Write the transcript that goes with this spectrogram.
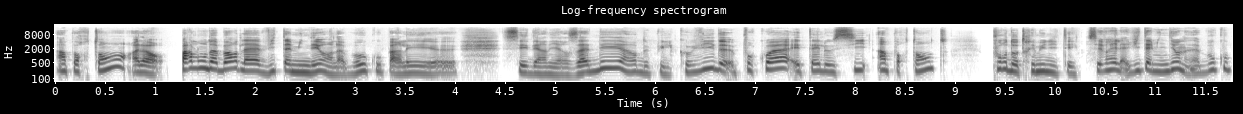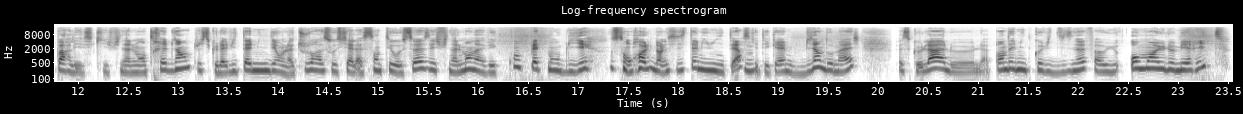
important. Alors, parlons d'abord de la vitamine D. On en a beaucoup parlé ces dernières années, hein, depuis le Covid. Pourquoi est-elle aussi importante pour notre immunité C'est vrai, la vitamine D, on en a beaucoup parlé, ce qui est finalement très bien, puisque la vitamine D, on l'a toujours associée à la santé osseuse, et finalement, on avait complètement oublié son rôle dans le système immunitaire, ce qui Mm. était quand même bien dommage, parce que là, le- la pandémie de Covid-19 a eu, au moins eu le mérite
